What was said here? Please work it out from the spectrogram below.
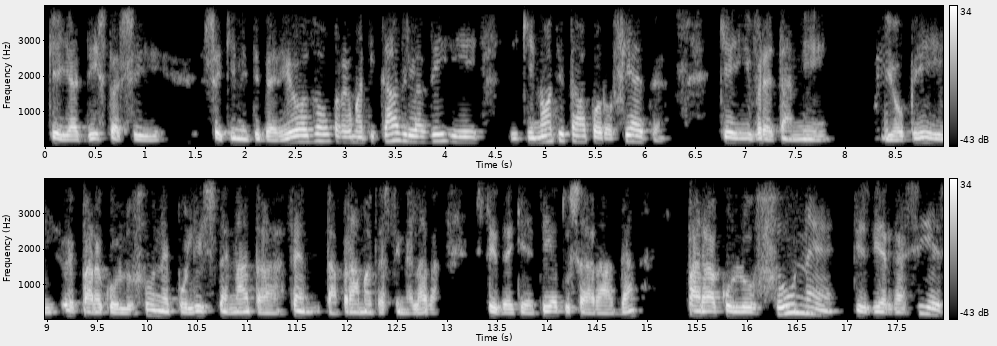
και η αντίσταση σε εκείνη την περίοδο. Πραγματικά δηλαδή η, η κοινότητα απορροφιέται και οι Βρετανοί οι οποίοι ε, παρακολουθούν πολύ στενά τα, τα πράγματα στην Ελλάδα στη δεκαετία του 40 παρακολουθούν τις διεργασίες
